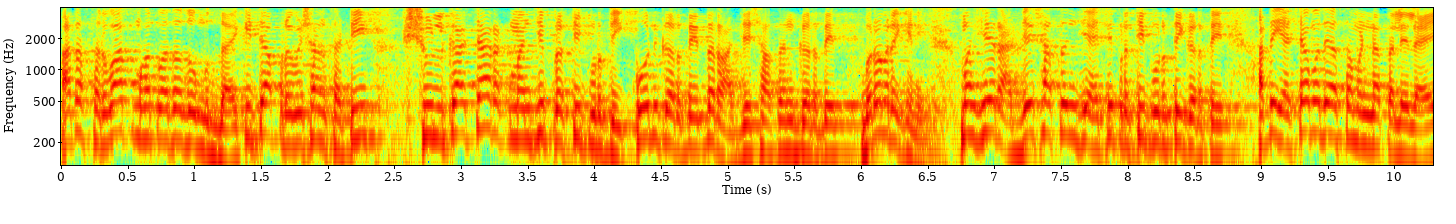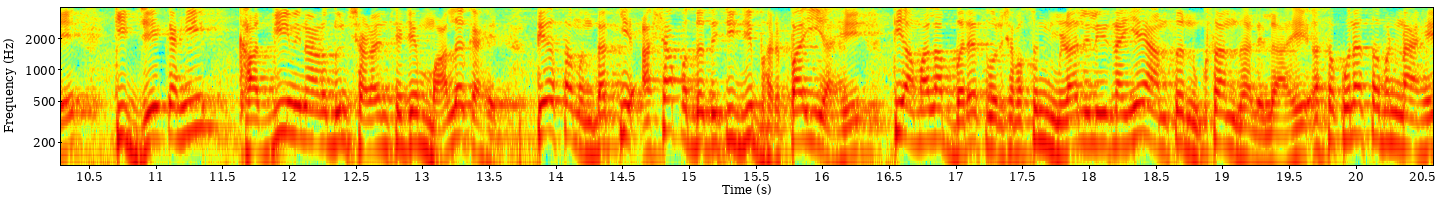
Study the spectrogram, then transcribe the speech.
आता सर्वात महत्त्वाचा जो मुद्दा आहे की त्या प्रवेशांसाठी शुल्काच्या रकमांची प्रतिपूर्ती कोण करते? तर राज्य शासन करते. बरोबर आहे की नाही? मग हे राज्य शासन जे आहे ते प्रतिपूर्ती करते. आता याच्यामध्ये असं म्हणण्यात आलेलं आहे की जे काही खाजगी विनानुदान शाळांचे जे मालक आहेत ते असं म्हणतात की अशा पद्धतीची जी भरपाई आहे ती आम्हाला बऱ्याच वर्षापासून मिळालेली नाही आहे आमचं नुकसान झालेलं आहे. असं कोणाचं म्हणणं आहे?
